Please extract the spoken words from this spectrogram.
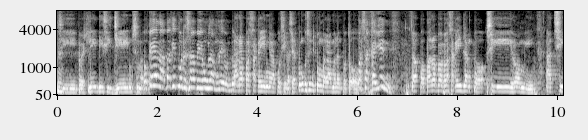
si First Lady, si James. mag- O kaya nga, bakit mo nasabi yung lam na yun? doon? Para pasakayin nga po sila sir. Kung gusto niyo pong malaman ng totoo. Pasakayin. Opo, para papasakayin lang po si Romy at si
